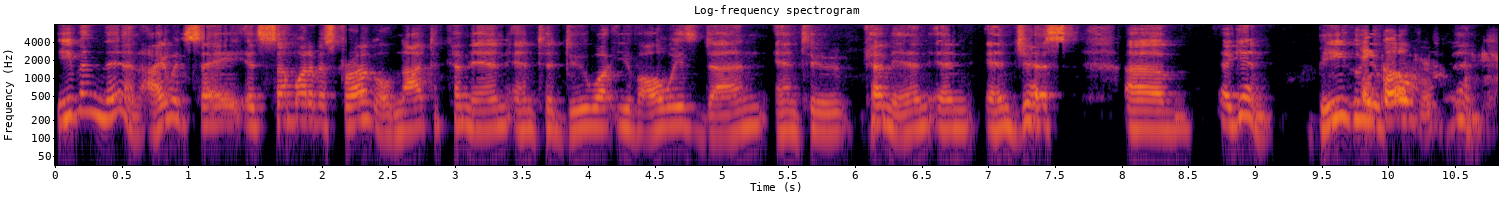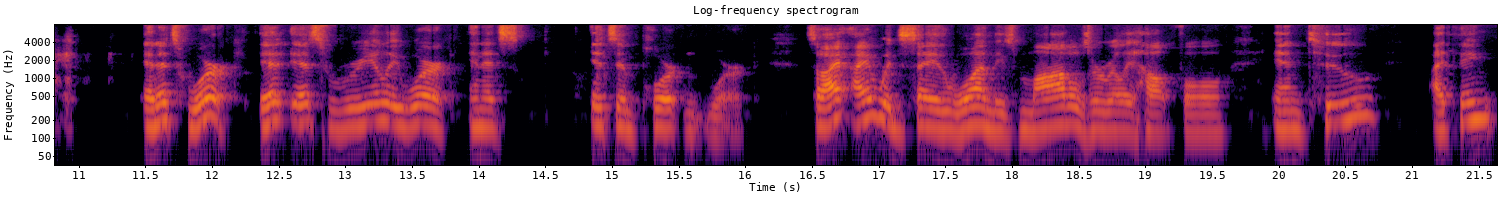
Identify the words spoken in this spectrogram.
even then, I would say it's somewhat of a struggle not to come in and to do what you've always done and to come in and, and just, um, again, be who you've always been. And it's work. It, it's really work and it's, it's important work. So I, I would say one, these models are really helpful. And two, I think,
